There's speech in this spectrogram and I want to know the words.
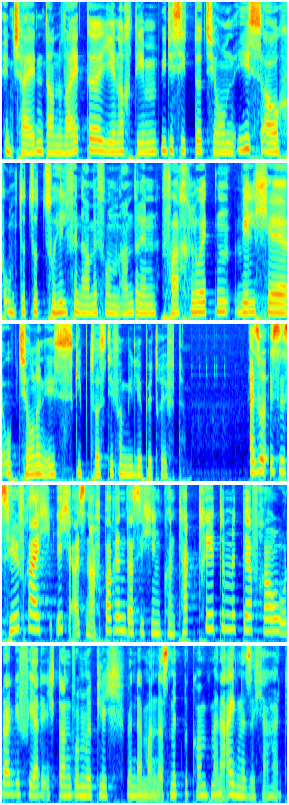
entscheiden dann weiter, je nachdem, wie die Situation ist, auch unter Zuhilfenahme von anderen Fachleuten, welche Optionen es gibt, was die Familie betrifft. Also ist es hilfreich, ich als Nachbarin, dass ich in Kontakt trete mit der Frau oder gefährde ich dann womöglich, wenn der Mann das mitbekommt, meine eigene Sicherheit?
